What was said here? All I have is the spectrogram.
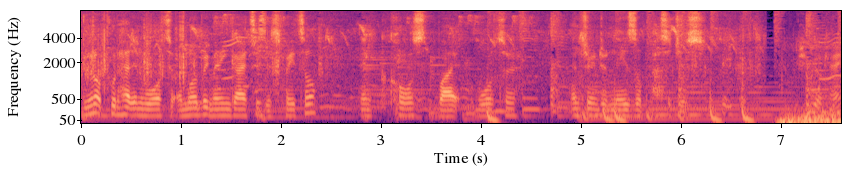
Do not put head in water. Amoebic meningitis is fatal and caused by water entering the nasal passages. You should be okay.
